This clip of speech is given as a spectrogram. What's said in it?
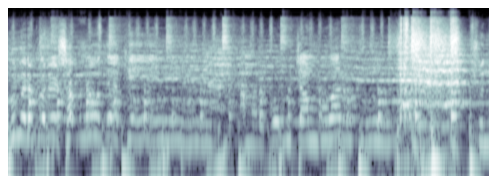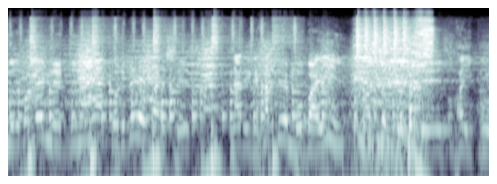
ঘুমের ঘরে স্বপ্ন দেখে আমার বউ জাম্বু আরুতি সুন্দর বলে নেট দুনিয়া করবে এবার শেষ। নারীর হাতে মোবাইল নষ্ট করবে ভাইপো।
